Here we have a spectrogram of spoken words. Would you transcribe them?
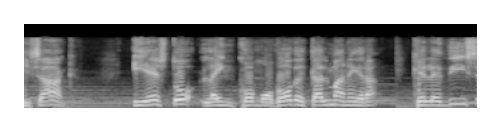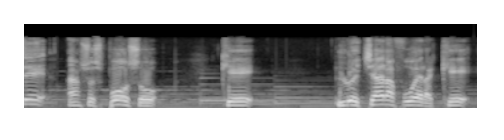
Isaac. Y esto la incomodó de tal manera que le dice a su esposo que lo echara fuera, que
